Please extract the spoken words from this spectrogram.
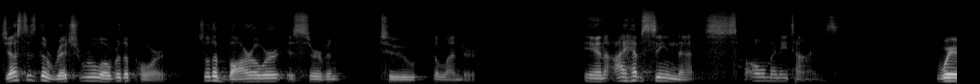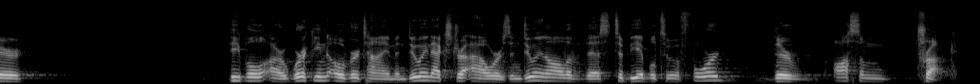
Just as the rich rule over the poor, so the borrower is servant to the lender. And I have seen that so many times where people are working overtime and doing extra hours and doing all of this to be able to afford their awesome truck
